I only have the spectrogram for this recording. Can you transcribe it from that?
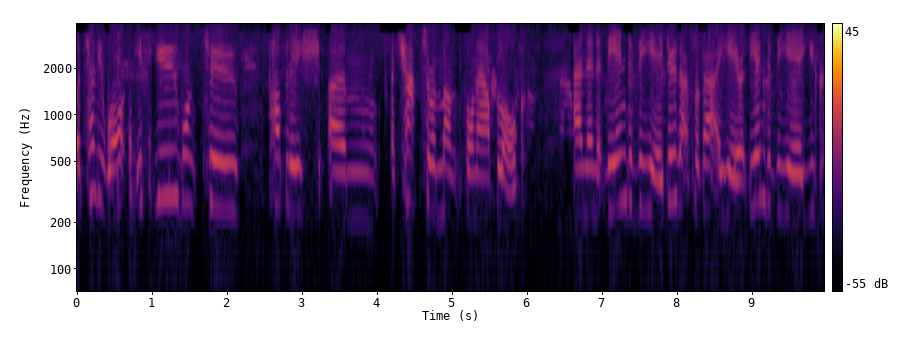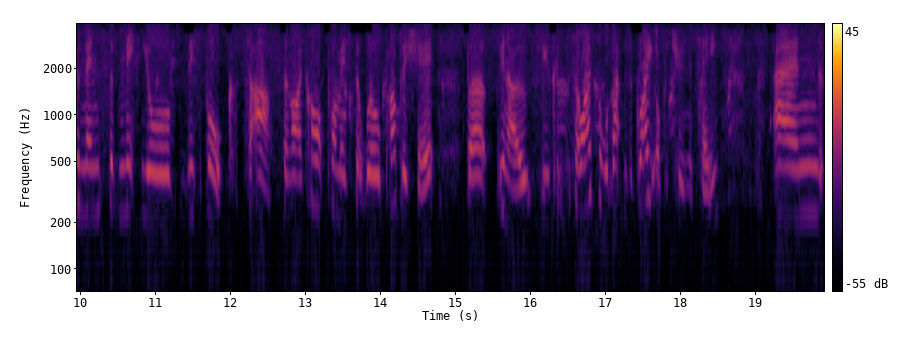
I tell you what, if you want to publish um, a chapter a month on our blog." and then at the end of the year, do that for about a year. At the end of the year, you can then submit your this book to us, and I can't promise that we'll publish it, but you know, you can. So I thought that was a great opportunity, and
